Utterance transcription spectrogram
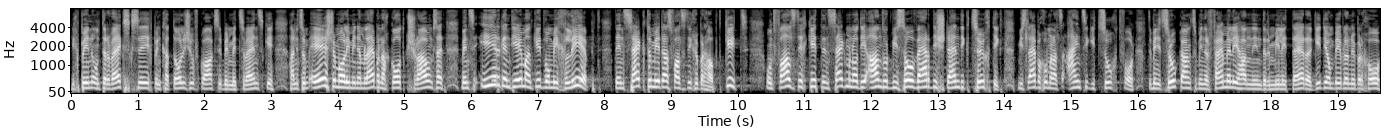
Ich bin unterwegs gewesen, ich bin katholisch aufgewachsen, ich bin mit 20, habe ich zum ersten Mal in meinem Leben nach Gott geschrien und gesagt: Wenn es irgendjemand gibt, der mich liebt, dann sag du mir das, falls es dich überhaupt gibt. Und falls es dich gibt, dann sag mir noch die Antwort, wieso werde ich ständig züchtigt? Mein Leben kommt mir als einzige Zucht vor. Dann bin ich zurückgegangen zu meiner Family, habe in der Militär Gideon-Bibel bekommen,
